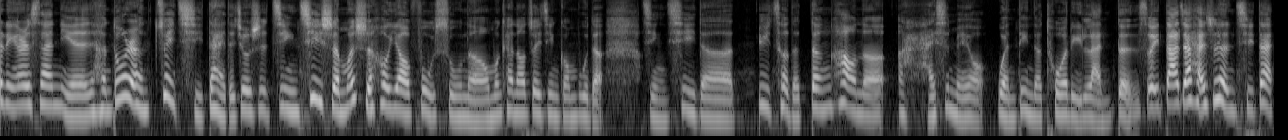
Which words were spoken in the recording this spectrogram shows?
二零二三年，很多人最期待的就是景气什么时候要复苏呢？我们看到最近公布的景气的。预测的灯号呢，啊，还是没有稳定的脱离蓝灯，所以大家还是很期待，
